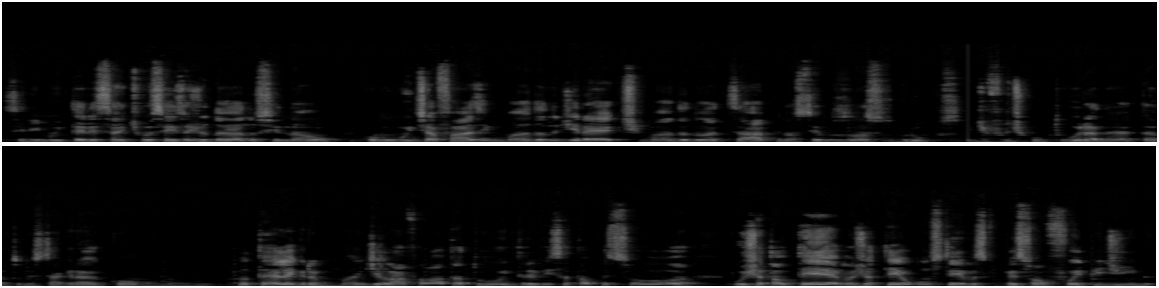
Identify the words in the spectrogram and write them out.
Seria muito interessante vocês ajudando, se não, como muitos já fazem, manda no direct, manda no WhatsApp. Nós temos os nossos grupos de fruticultura, né? Tanto no Instagram como no, no Telegram. Mande lá, fala, ó, oh, Tatu, entrevista tal pessoa, puxa tal tema. Já tem alguns temas que o pessoal foi pedindo:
